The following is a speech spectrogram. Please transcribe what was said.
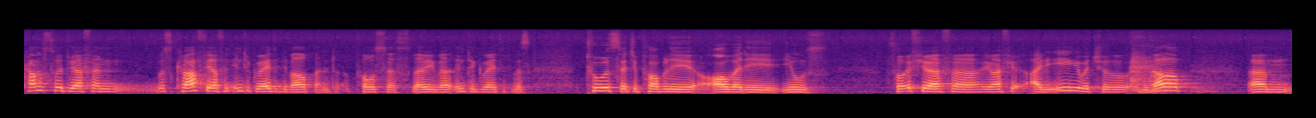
comes to it, we have an, with Karaf, we have an integrated development process, very well integrated with tools that you probably already use. So if you have, you have your IDE which you develop, um,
